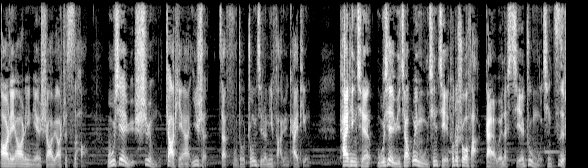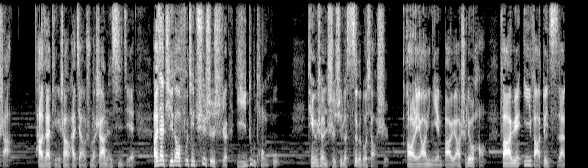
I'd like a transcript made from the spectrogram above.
二零二零年十二月二十四号，吴谢宇弑母诈骗案一审。在福州中级人民法院开庭，开庭前，吴谢宇将为母亲解脱的说法改为了协助母亲自杀。他在庭上还讲述了杀人细节，还在提到父亲去世时一度痛哭。庭审持续了四个多小时。二零二一年八月二十六号，法院依法对此案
